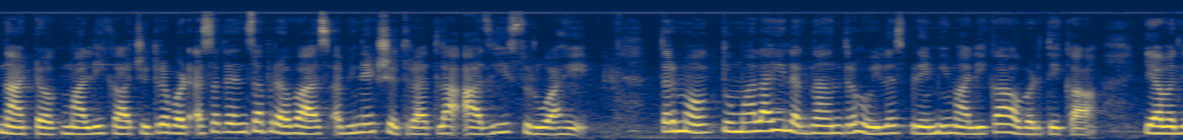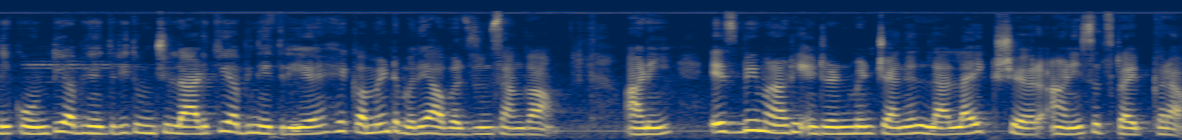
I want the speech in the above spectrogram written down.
नाटक मालिका चित्रपट असा त्यांचा प्रवास अभिनय क्षेत्रातला आजही सुरू आहे. तर मग तुम्हालाही लग्नानंतर होईलच प्रेम ही मालिका आवडते का? यामधली कोणती अभिनेत्री तुमची लाडकी अभिनेत्री आहे हे कमेंटमध्ये आवर्जून सांगा. आणि एस बी मराठी एंटरटेनमेंट चॅनलला लाईक शेअर आणि सबस्क्राईब करा.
